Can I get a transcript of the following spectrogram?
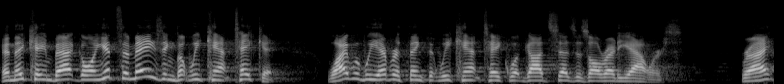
And they came back going, It's amazing, but we can't take it. Why would we ever think that we can't take what God says is already ours? Right?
